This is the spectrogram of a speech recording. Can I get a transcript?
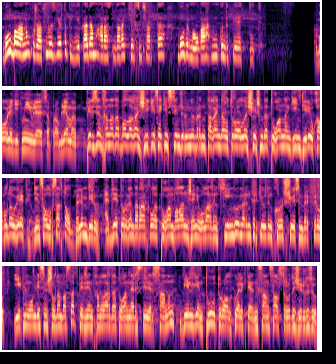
Бұл баланың құжатын өзгертіп, екі адам арасындағы келісімшартты болдырмауға мүмкіндік береді дейді Торговля детьми является проблемой. перзентханада балаға жеке сәйкестендіру нөмірін тағайындау туралы шешімді туғаннан кейін дереу қабылдау керек. Денсаулық сақтау білім беру әділет органдары арқылы туған баланың және олардың кейінгі өмірін тіркеудің кросс жүйесін біріктіру. 2015 жылдан бастап перзентханаларда туған нәрестелер санын берілген туу туралы куәліктердің санын салыстыруды жүргізу.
